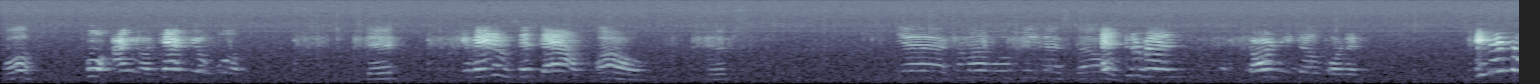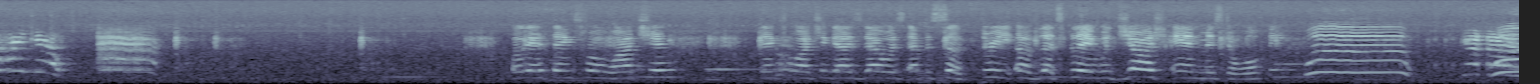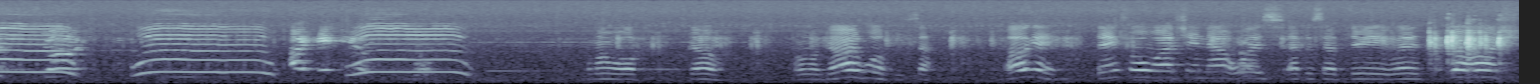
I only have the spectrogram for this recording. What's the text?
Wolf, Well, I'm gonna attack you, Wolf. dude. You made him sit down. Oh. Oops. Yeah, come on, Wolfie. Let's go. Enderman. Darn, he teleported. He's right behind you. Okay, thanks for watching. Thanks for watching, guys. That was episode 3 of Let's Play with Josh and Mr. Wolfie. Woo! Yes, Woo! Josh. Woo! I hate you. Woo! Come on, Wolf. Go. Oh my god, Wolf, you suck. Okay, thanks for watching. That was episode 3 with Josh.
